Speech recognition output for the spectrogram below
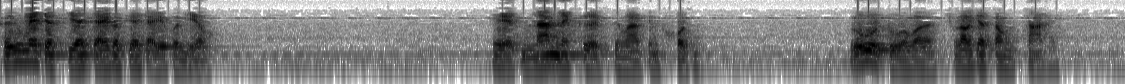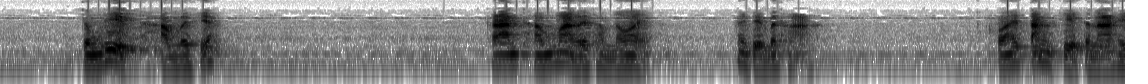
ถึงแม้จะเสียใจก็เสียใจอยู่คนเดียว เหตุนั้นในเกิดขึ้นมาเป็นคน รู้ตัวว่าเราจะต้องตาย จงรีบทำเลยเสีย การทำมากเลยทำน้อย ให้เป็นปัญหา ขอให้ตั้งเจตนาให้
